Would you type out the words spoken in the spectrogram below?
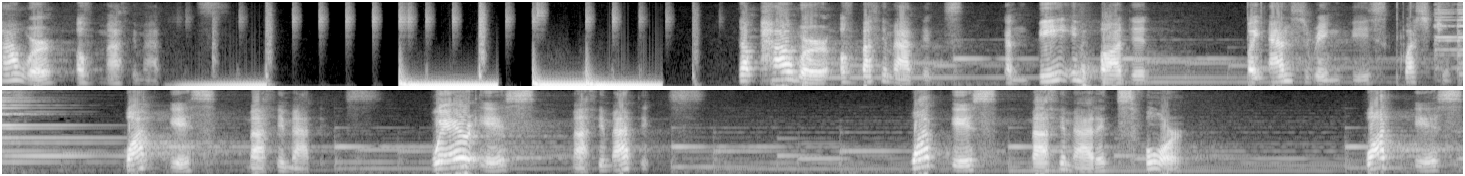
power of mathematics. The power of mathematics can be embodied by answering these questions. What is mathematics? Where is mathematics? What is mathematics for? What is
